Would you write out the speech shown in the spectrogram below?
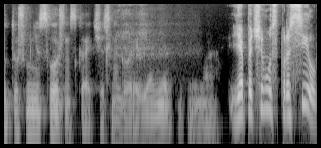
Тут уж мне сложно сказать, честно говоря, я не понимаю. Я почему спросил?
